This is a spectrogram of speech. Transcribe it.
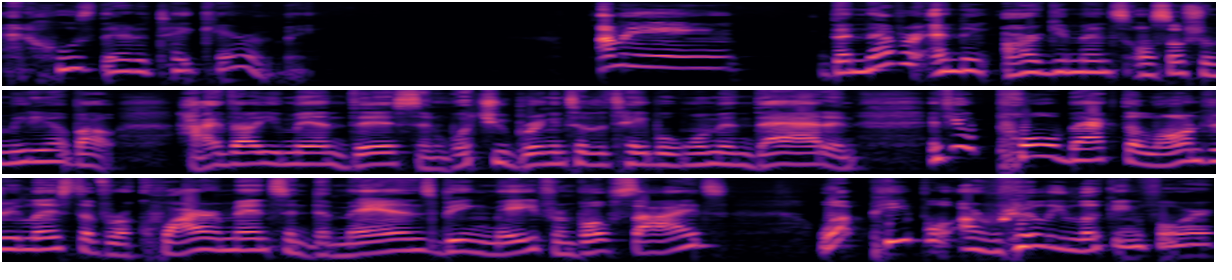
And who's there to take care of me? I mean, the never ending arguments on social media about high value man this and what you bring into the table woman that. And if you pull back the laundry list of requirements and demands being made from both sides, what people are really looking for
